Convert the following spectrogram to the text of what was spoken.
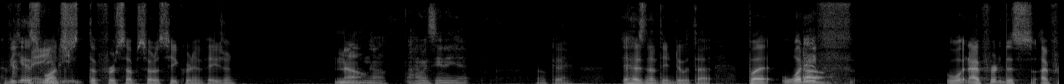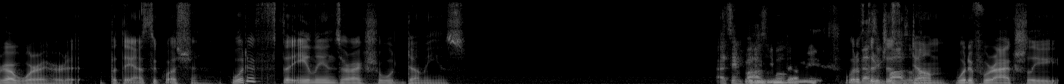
Have you guys Maybe. watched the first episode of Secret Invasion? No, No, I haven't seen it yet. Okay. It has nothing to do with that. But what Oh. if what I've heard this I forgot where I heard it, but they asked the question. What if the aliens are actual dummies? That's what do impossible. dummies? What if That's they're just dumb? What if we're actually a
